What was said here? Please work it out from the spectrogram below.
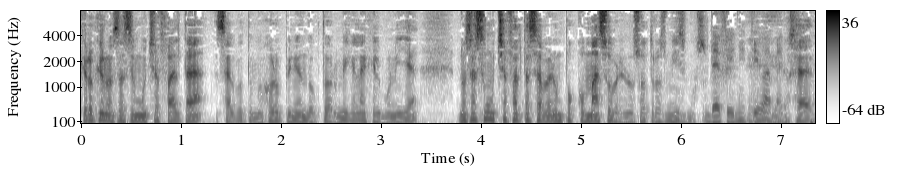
creo que nos hace mucha falta, salvo tu mejor opinión, doctor Miguel Ángel Bonilla, nos hace mucha falta saber un poco más sobre nosotros mismos. Definitivamente. Eh, o sea,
